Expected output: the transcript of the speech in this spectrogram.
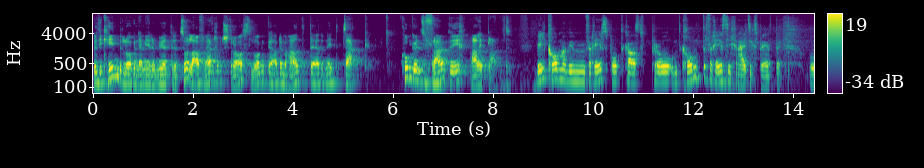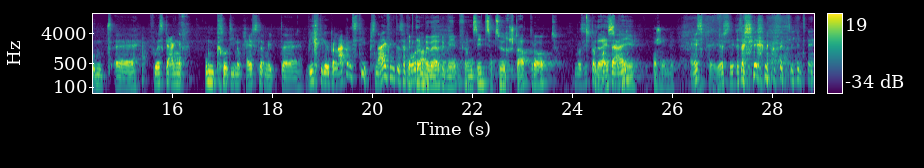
Weil die Kinder schauen dann ihren Müttern zu, laufen einfach über die Straße, schauen gar nicht mehr, halten den oder nicht, zack. Kaum gehen auf Frankreich, alle platt. Willkommen beim Verkehrspodcast Pro und Contra, Verkehrssicherheitsexperten und äh, Fußgänger Onkel Dino Kessler mit äh, wichtigen Überlebenstipps. Nein, ich finde das hervorragend. Mit dem bewerbe ich mich für einen Sitz im Zürcher Stadtrat. Was ist da die Partei? SP wahrscheinlich. SP, das ist sicher eine gute Idee.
